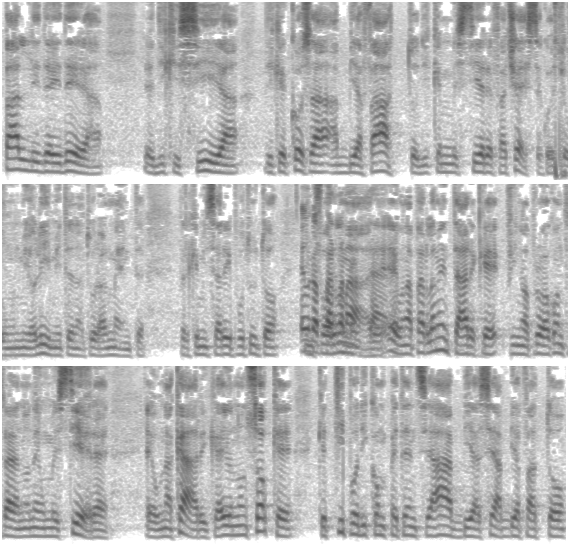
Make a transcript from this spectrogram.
pallida idea eh, di chi sia, di che cosa abbia fatto, di che mestiere facesse, questo è un mio limite naturalmente, perché mi sarei potuto È informare. È una parlamentare che fino a prova contraria non è un mestiere, è una carica. Io non so che, che tipo di competenze abbia, se abbia fatto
